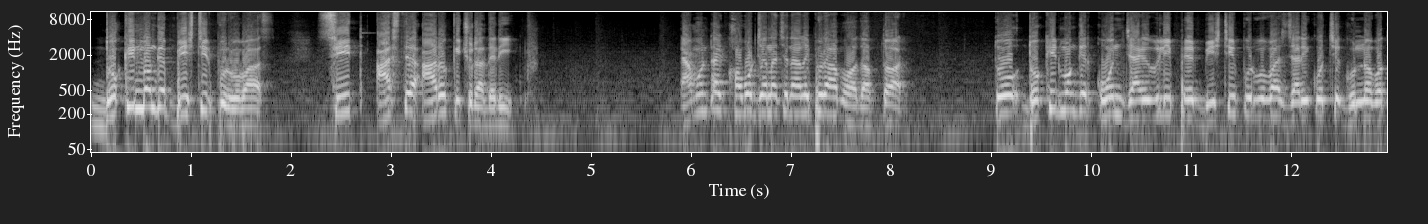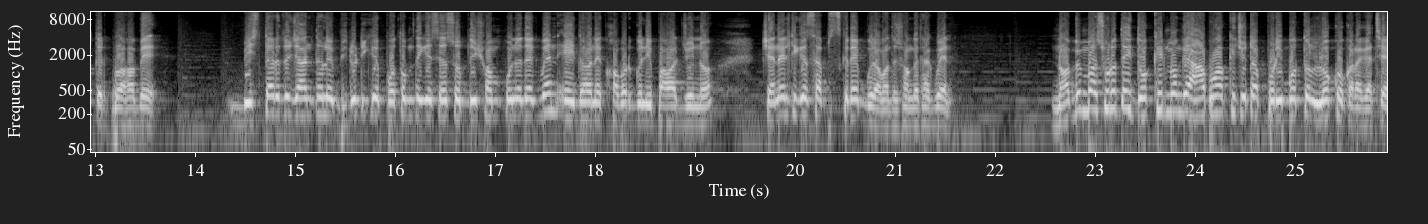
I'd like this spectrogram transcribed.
দক্ষিণবঙ্গে বৃষ্টির পূর্বাভাস। শীত আসতে আরও কিছুটা দেরি। এমনটাই খবর জানাচ্ছেন আলিপুর আবহাওয়া দপ্তর। তো দক্ষিণবঙ্গের কোন জায়গাগুলি ফের বৃষ্টির পূর্বাভাস জারি করছে ঘূর্ণাবর্তের প্রভাবে? বিস্তারিত জানতে হলে ভিডিওটিকে প্রথম থেকে শেষ অবধি সম্পূর্ণ দেখবেন। এই ধরনের খবরগুলি পাওয়ার জন্য চ্যানেলটিকে সাবস্ক্রাইব করে আমাদের সঙ্গে থাকবেন। নভেম্বর শুরুতেই দক্ষিণবঙ্গে আবহাওয়া কিছুটা পরিবর্তন লক্ষ্য করা গেছে।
